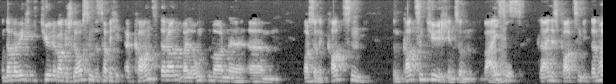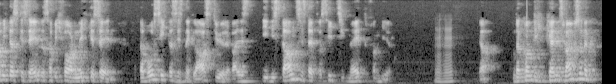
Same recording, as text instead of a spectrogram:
und dann war wirklich, die Türe war geschlossen, das habe ich erkannt daran, weil unten war, eine, ähm, war so eine Katzen, so ein Katzentürchen, so ein weißes, mhm. kleines Katzen. Dann habe ich das gesehen, das habe ich vorher nicht gesehen. Da wusste ich, das ist eine Glastüre, weil es, die Distanz ist etwa 70 Meter von hier. Mhm. Ja. Und da konnte ich erkennen, es war einfach so eine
